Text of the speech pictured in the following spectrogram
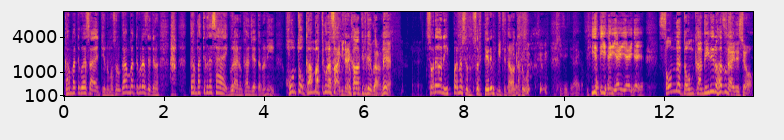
頑張ってくださいっていうのも、その頑張ってくださいっていうのは、あ、頑張ってくださいぐらいの感じやったのに、本当頑張ってくださいみたいに変わってきてるからね。それはね、一般の人もそれテレビ見てたらわかるわ。気づいてないかもしれいやいやいやいやいやいや、そんな鈍感で入れるはずないでしょ。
